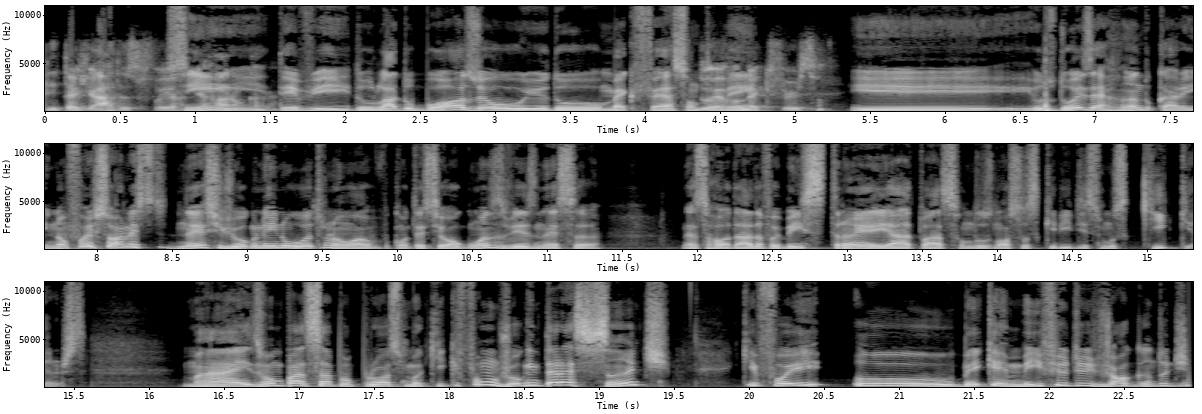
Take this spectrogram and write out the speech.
30 jardas foi Sim, erraram, teve do lado do Boswell e do McPherson do também. McPherson. E... e os dois errando, cara. E não foi só nesse, nesse jogo nem no outro, não. Aconteceu algumas vezes nessa, nessa rodada. Foi bem estranha a atuação dos nossos queridíssimos kickers. Mas vamos passar pro próximo aqui, que foi um jogo interessante, que foi o Baker Mayfield jogando de,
